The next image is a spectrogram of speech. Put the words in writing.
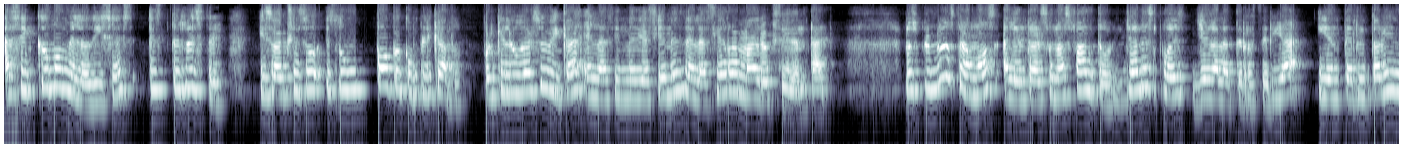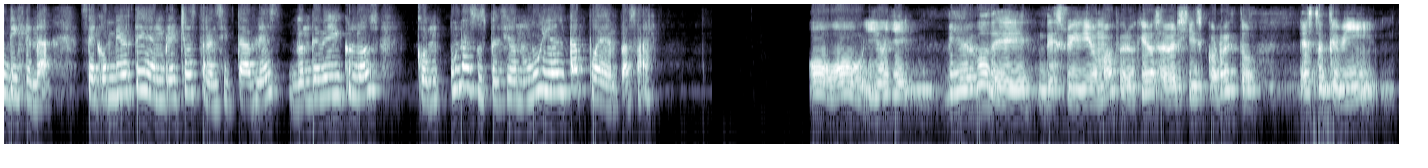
así como me lo dices, es terrestre y su acceso es un poco complicado, porque el lugar se ubica en las inmediaciones de la Sierra Madre Occidental. Los primeros tramos al entrar son asfalto, ya después llega la terracería y en territorio indígena se convierte en brechas transitables donde vehículos con una suspensión muy alta pueden pasar. Oh, oh, y oye, vi algo de, de su idioma, pero quiero saber si es correcto. Esto que vi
